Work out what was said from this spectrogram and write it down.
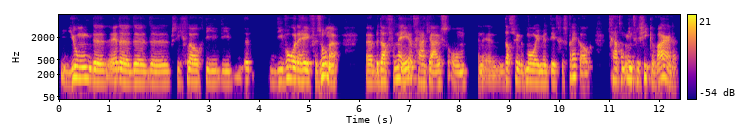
Jung, de, de, de, de psycholoog, die, die, die woorden heeft verzonnen, uh, bedacht van nee, het gaat juist om, en, dat vind ik mooi met dit gesprek ook, het gaat om intrinsieke waarden.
